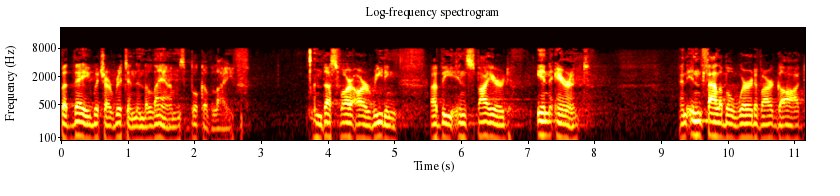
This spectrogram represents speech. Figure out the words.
but they which are written in the Lamb's book of life. And thus far, our reading of the inspired, inerrant, and infallible word of our God.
